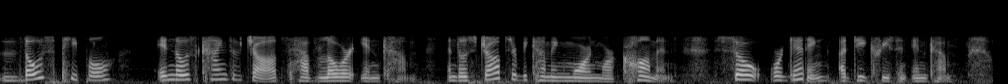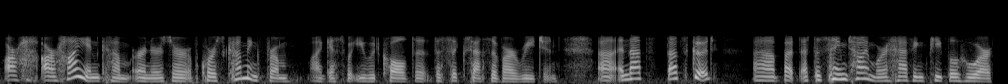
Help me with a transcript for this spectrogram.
Those people in those kinds of jobs have lower income, and those jobs are becoming more and more common. So we're getting a decrease in income. Our our high income earners are, of course, coming from, I guess, what you would call the the success of our region, uh, and that's that's good. Uh, but at the same time, we're having people who are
